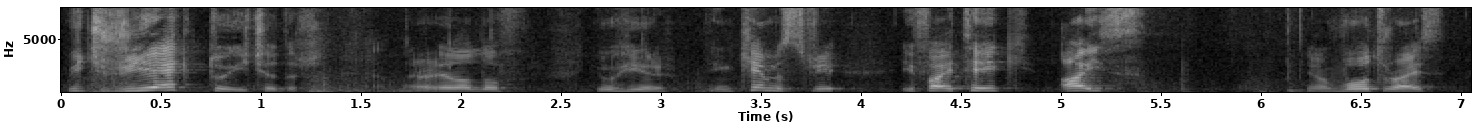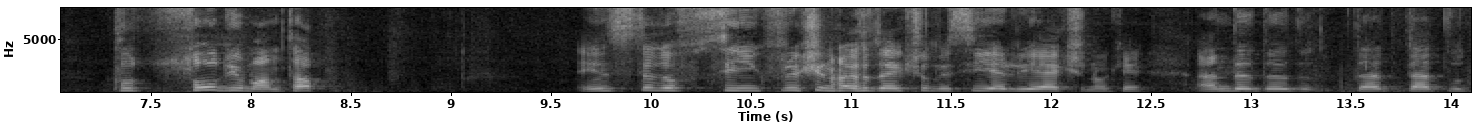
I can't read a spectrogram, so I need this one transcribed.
which react to each other. There are a lot of you here in chemistry. If I take ice, you know, water ice, put sodium on top, instead of seeing friction, I would actually see a reaction, okay? And the, the, the, that, that would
